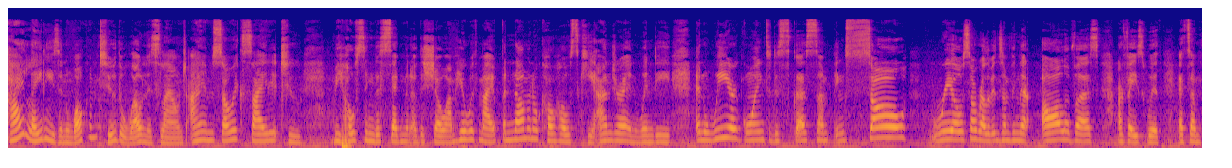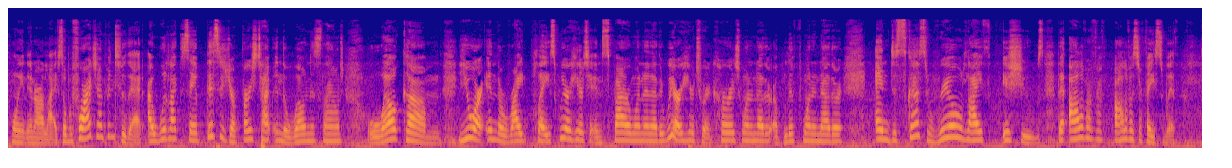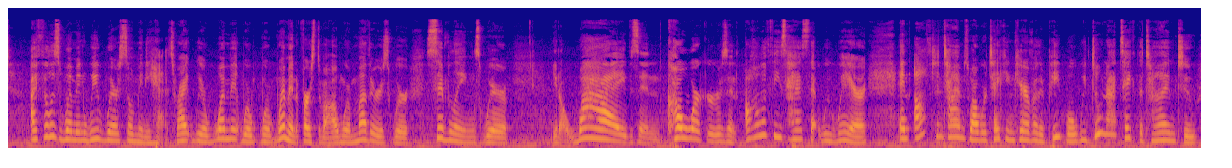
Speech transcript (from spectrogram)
Hi, ladies, and welcome to the Wellness Lounge. I am so excited to be hosting this segment of the show. I'm here with my phenomenal co hosts, Keandra and Wendy, and we are going to discuss something so real, so relevant, something that all of us are faced with at some point in our life. So, before I jump into that, I would like to say if this is your first time in the Wellness Lounge, welcome. You are in the right place. We are here to inspire one another, we are here to encourage one another, uplift one another, and discuss real life issues that all of, our, all of us are faced with. I feel as women, we wear so many hats, right? We're women, we're, we're women, first of all. We're mothers, we're siblings, we're you know, wives and co-workers and all of these hats that we wear. And oftentimes while we're taking care of other people, we do not take the time to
